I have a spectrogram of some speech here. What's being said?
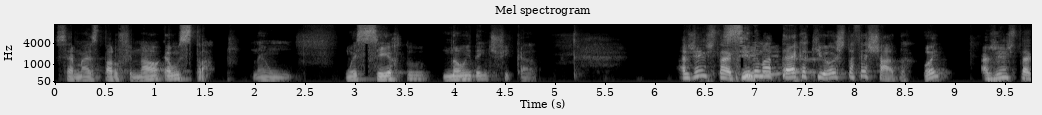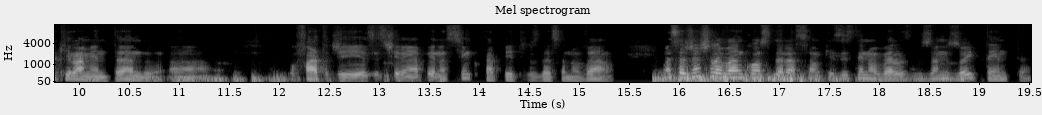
se é mais para o final, é um extrato, né, um, um excerto não identificado. A gente está aqui. Cinemateca que hoje está fechada. Oi? A gente está aqui lamentando uh, o fato de existirem apenas cinco capítulos dessa novela, mas se a gente levar em consideração que existem novelas dos anos 80,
